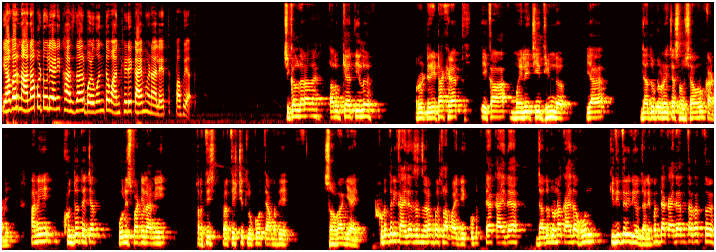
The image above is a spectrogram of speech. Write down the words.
यावर नाना पटोले आणि खासदार बळवंत वानखेडे काय म्हणालेत पाहुयात. चिखलदरा तालुक्यातील रो- एका महिलेची धिंड या जादूटोण्याच्या संशयावरून काढली. आणि खुद्द त्याच्यात पोलीस पाटील आणि प्रतिष्ठ प्रतिष्ठित लोक त्यामध्ये सहभागी आहेत. कुठंतरी कायद्याचा जरब बसला पाहिजे. कुठं त्या कायद्या जादूटोणा कायदा होऊन कितीतरी दिवस झाले पण त्या कायद्याअंतर्गत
